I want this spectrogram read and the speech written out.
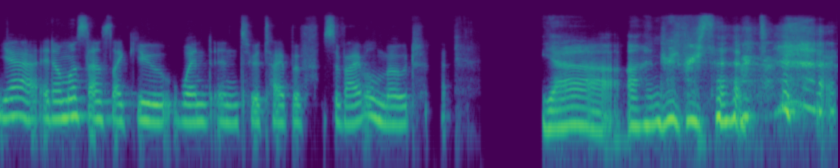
Yeah, it almost sounds like you went into a type of survival mode. Yeah, a hundred percent.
